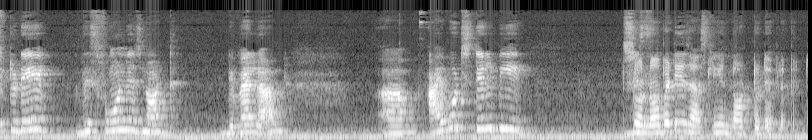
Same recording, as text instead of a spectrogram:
if today this phone is not developed uh, i would still be So nobody is asking you not to develop it.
